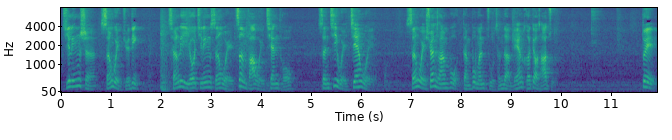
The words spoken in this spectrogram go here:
吉林省省委决定成立由吉林省委政法委牵头、省纪委监委、省委宣传部等部门组成的联合调查组，对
